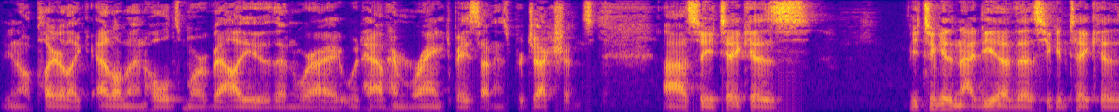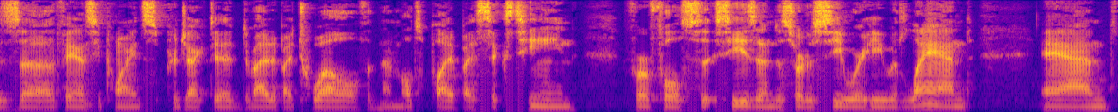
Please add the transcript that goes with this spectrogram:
you know a player like Edelman holds more value than where I would have him ranked based on his projections. Uh, so you take his you to get an idea of this, you can take his uh, fantasy points projected, divided by 12, and then multiply it by 16 for a full se- season to sort of see where he would land. And,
